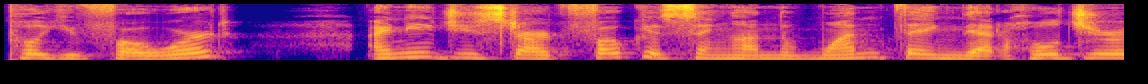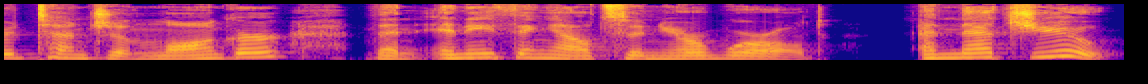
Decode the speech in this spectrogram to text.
pull you forward. I need you to start focusing on the one thing that holds your attention longer than anything else in your world. And that's you.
